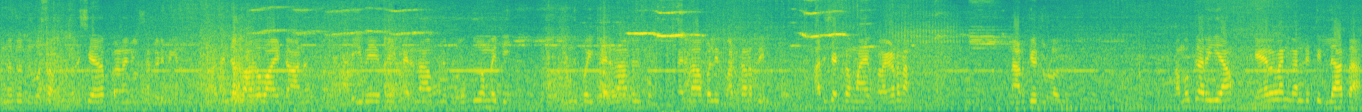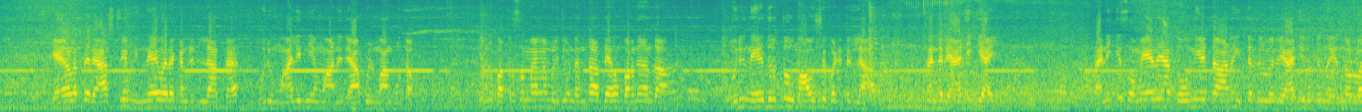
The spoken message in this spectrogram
ഇന്നത്തെ ദിവസം പ്രതിഷേധ പ്രകടനങ്ങൾ സംഘടിപ്പിക്കുന്നത്. അതിന്റെ ഭാഗമായിട്ടാണ് ഡിവൈഎഫ്ഐ കരുനാഗപ്പള്ളി ബ്ലോക്ക് കമ്മിറ്റി ഇന്നിപ്പോൾ ഈ കരുനാഗപ്പള്ളി കരുനാഗപ്പള്ളി പട്ടണത്തിൽ അതിശക്തമായ പ്രകടനം നടത്തിയിട്ടുള്ളത്. നമുക്കറിയാം കേരളം കണ്ടിട്ടില്ലാത്ത കേരളത്തെ രാഷ്ട്രീയം ഇന്നേ വരെ കണ്ടിട്ടില്ലാത്ത ഒരു മാലിന്യമാണ് രാഹുൽ മാങ്കൂട്ടം. ഇന്ന് പത്രസമ്മേളനം വിളിച്ചുകൊണ്ട് എന്താ അദ്ദേഹം പറഞ്ഞത് എന്താ ഒരു നേതൃത്വവും ആവശ്യപ്പെട്ടിട്ടില്ല തന്റെ രാജിക്കായി. തനിക്ക് സ്വമേധയാ തോന്നിയിട്ടാണ് ഇത്തരത്തിലുള്ള രാജി വെക്കുന്നത് എന്നുള്ള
